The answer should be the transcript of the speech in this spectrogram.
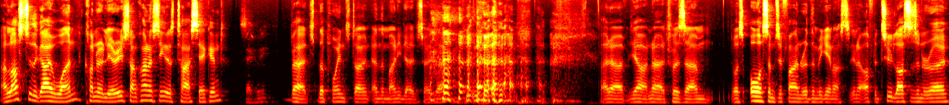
I lost to the guy who won, Conor Leary, so I'm kind of seeing it as tie second. Exactly. but the points don't and the money don't say that. but uh, yeah, no, it was um, it was awesome to find rhythm again. I was, you know, after two losses in a row,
